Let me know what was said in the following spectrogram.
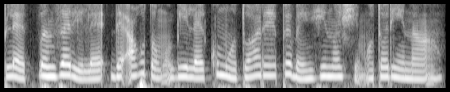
complet vânzările de automobile cu motoare pe benzină și motorină.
